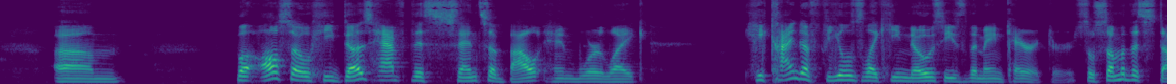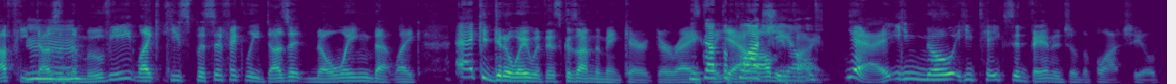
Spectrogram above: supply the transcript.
Um, but also he does have this sense about him where like he kind of feels like he knows he's the main character. So some of the stuff he mm-hmm. does in the mm-hmm. movie, like he specifically does it knowing that like I can get away with this because I'm the main character, right? He's got like, the yeah, plot I'll shield. Yeah, he know he takes advantage of the plot shield.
